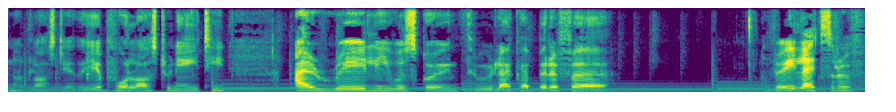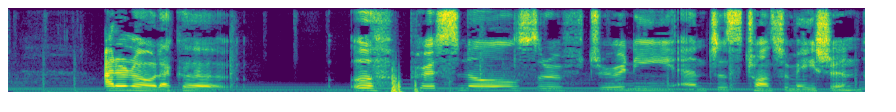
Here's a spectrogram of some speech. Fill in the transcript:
not last year, the year before last, 2018, I really was going through like a bit of a very like sort of, I don't know, like a ugh, personal sort of journey and just transformation.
